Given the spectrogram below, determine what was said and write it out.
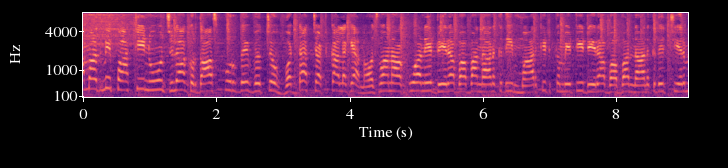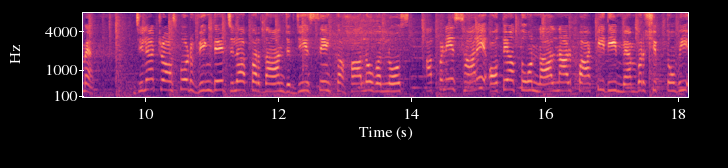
ਆਮ ਆਦਮੀ ਪਾਰਟੀ ਨੂੰ ਜ਼ਿਲ੍ਹਾ ਗੁਰਦਾਸਪੁਰ ਦੇ ਵਿੱਚ ਵੱਡਾ ਝਟਕਾ ਲੱਗਿਆ। ਨੌਜਵਾਨ ਆਗੂਆਂ ਨੇ ਡੇਰਾ ਬਾਬਾ ਨਾਨਕ ਦੀ ਮਾਰਕੀਟ ਕਮੇਟੀ, ਡੇਰਾ ਬਾਬਾ ਨਾਨਕ ਦੇ ਚੇਅਰਮੈਨ, ਜ਼ਿਲ੍ਹਾ ਟਰਾਂਸਪੋਰਟ ਵਿੰਗ ਦੇ ਜ਼ਿਲ੍ਹਾ ਪ੍ਰਧਾਨ ਜਗਜੀਤ ਸਿੰਘ ਕਹਾਲੋ ਵੱਲੋਂ ਆਪਣੇ ਸਾਰੇ ਅਹੁਦਿਆਂ ਤੋਂ ਨਾਲ-ਨਾਲ ਪਾਰਟੀ ਦੀ ਮੈਂਬਰਸ਼ਿਪ ਤੋਂ ਵੀ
